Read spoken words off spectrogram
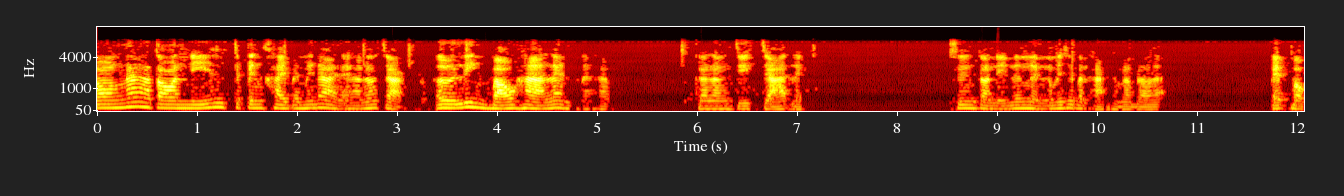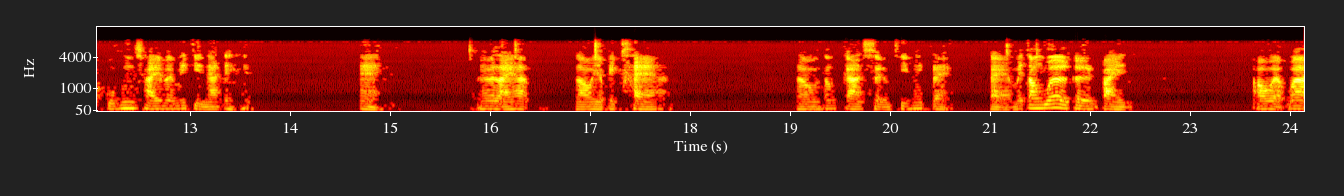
กองหน้าตอนนี้จะเป็นใครไปไม่ได้นะครับ นอกจากเออร์ลิงเบลฮาแลนด์นะครับกำลังจี๊ดจ๊าดเลย ซึ่งตอนนี้เรื่องเงินก็ไม่ใช่ปัญหาสำหรับเราละเป๊ปบอกกูเพิ่งใช้ไปไม่กี่นัดเองแหมไม่เป็นไรครับ เราอย่าไปแคร์เราต้องการเสริมทีมให้แกร่งแต่ไม่ต้องเวอร์เกินไป เอาแบบว่า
